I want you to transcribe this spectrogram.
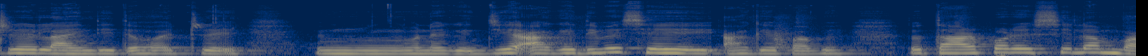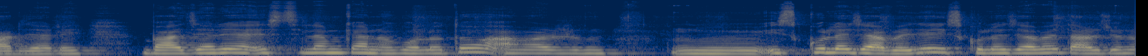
ট্রে লাইন দিতে হয় ট্রে মানে যে আগে দিবে সেই আগে পাবে। তো তারপর এসেছিলাম বাজারে। বাজারে এসেছিলাম কেন বলো তো? আমার স্কুলে যাবে যে, স্কুলে যাবে তার জন্য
